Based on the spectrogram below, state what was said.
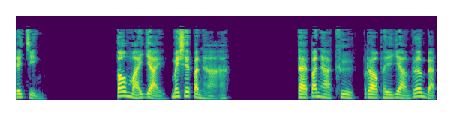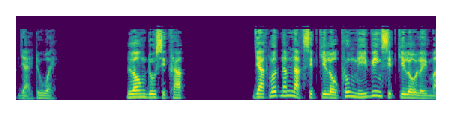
ได้จริง เป้าหมายใหญ่ไม่ใช่ปัญหา แต่ปัญหาคือเราพยายามเริ่มแบบใหญ่ด้วย ลองดูสิครับ อยากลดน้ำหนัก 10 กิโลพรุ่งนี้วิ่ง 10 กิโลเลยไหม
